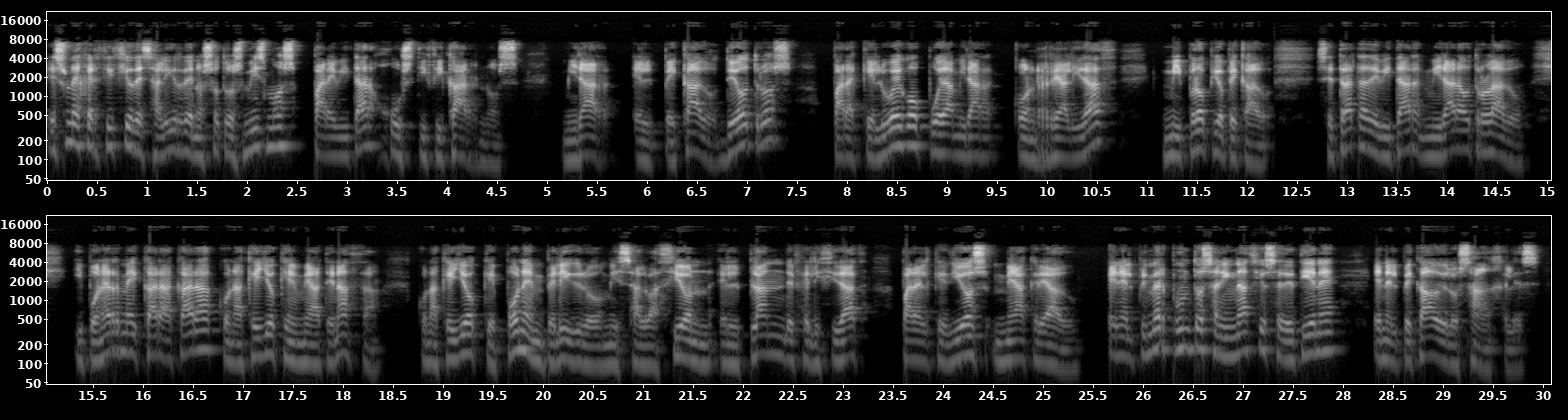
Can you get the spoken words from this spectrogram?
es un ejercicio de salir de nosotros mismos para evitar justificarnos, mirar el pecado de otros para que luego pueda mirar con realidad mi propio pecado. Se trata de evitar mirar a otro lado y ponerme cara a cara con aquello que me atenaza, con aquello que pone en peligro mi salvación, el plan de felicidad para el que Dios me ha creado. En el primer punto, San Ignacio se detiene en el pecado de los ángeles.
